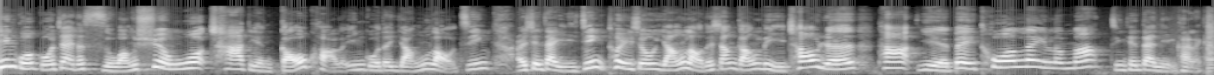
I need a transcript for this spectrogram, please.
英国国债的死亡漩涡差点搞垮了英国的养老金，而现在已经退休养老的香港李超人，他也被拖累了吗？今天带你看来看。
